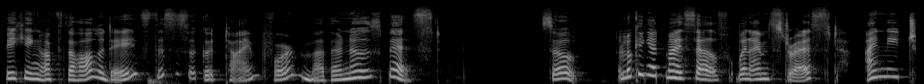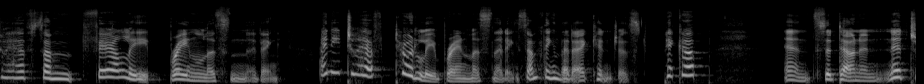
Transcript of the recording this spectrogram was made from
Speaking of the holidays, this is a good time for Mother Knows Best. So, looking at myself when I'm stressed, I need to have some fairly brainless knitting. I need to have totally brainless knitting, something that I can just pick up and sit down and knit,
